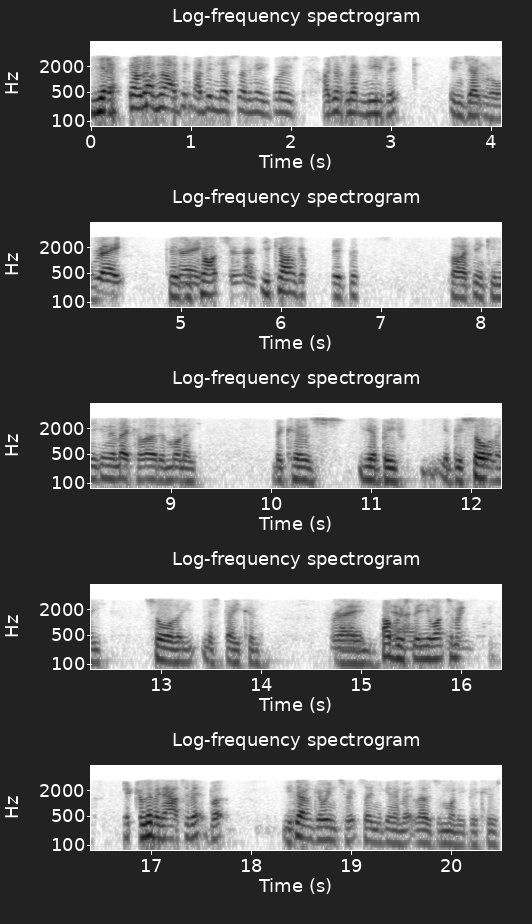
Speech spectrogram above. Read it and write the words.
yeah, no, no, no. I didn't. I didn't necessarily mean blues. I just meant music in general. Right. Because right, you can't, sure. you can't go by thinking you're going to make a load of money because you'd be you'd be sorely sorely mistaken. Right. Um, obviously, yeah. you want to make, make a living out of it, but you don't go into it saying you're going to make loads of money because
